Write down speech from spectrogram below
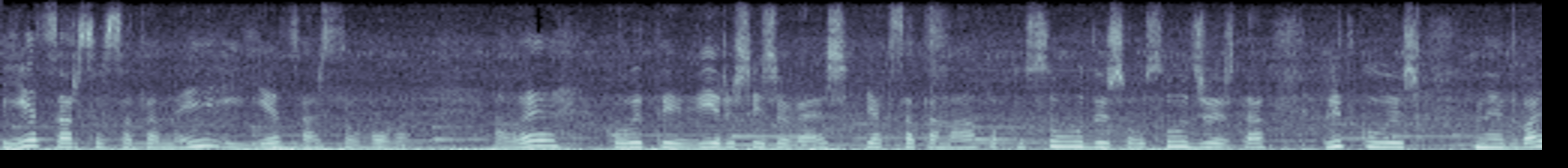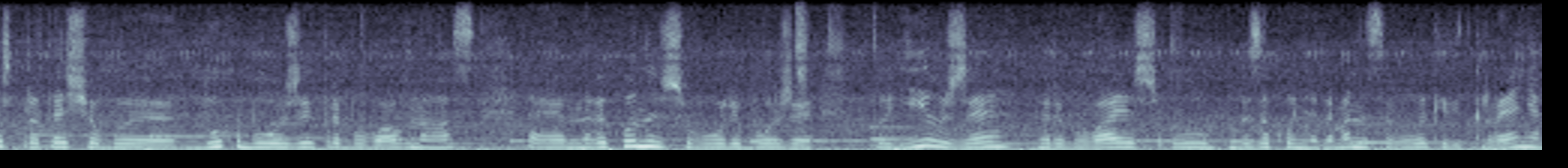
є царство сатани і є царство Бога. Але коли ти віриш і живеш як сатана, тобто судиш, осуджуєш, да, пліткуєш, не дбаєш про те, щоб Дух Божий прибував в нас, не виконуєш волі Божої, тоді вже перебуваєш у беззаконні. Для мене це велике відкривання,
